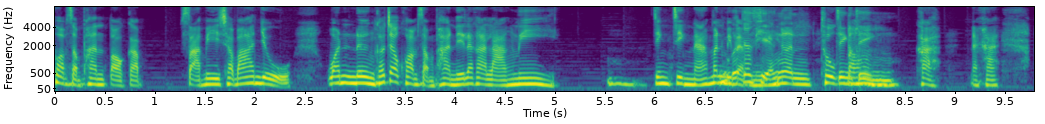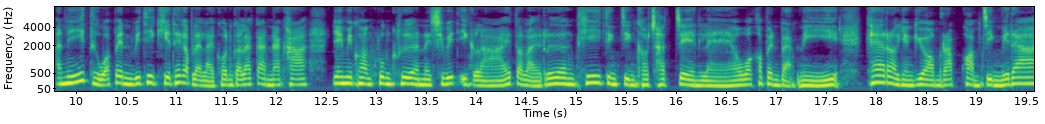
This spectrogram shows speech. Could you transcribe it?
ความสัมพันธ์ต่อกับสามีชาวบ้านอยู่ วันหนึ่งเขาจะเอาความสัมพันธ์นี้แหละค่ะล้างหนี้อืมจริง ๆ นะ มันมีหแบบก็จะนี้เสียเงินถูกจต้องริงค่ะ นะคะ อันนี้ถือว่าเป็นวิธีคิดให้กับหลาย ๆ คนก็แล้วกันนะคะ ยังมีความคลุมเครือในชีวิตอีกหลายต่อหลายเรื่องที่จริง ๆ เขาชัดเจนแล้วว่าเขาเป็นแบบนี้ แค่เรายังยอมรับความจริงไม่ได้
